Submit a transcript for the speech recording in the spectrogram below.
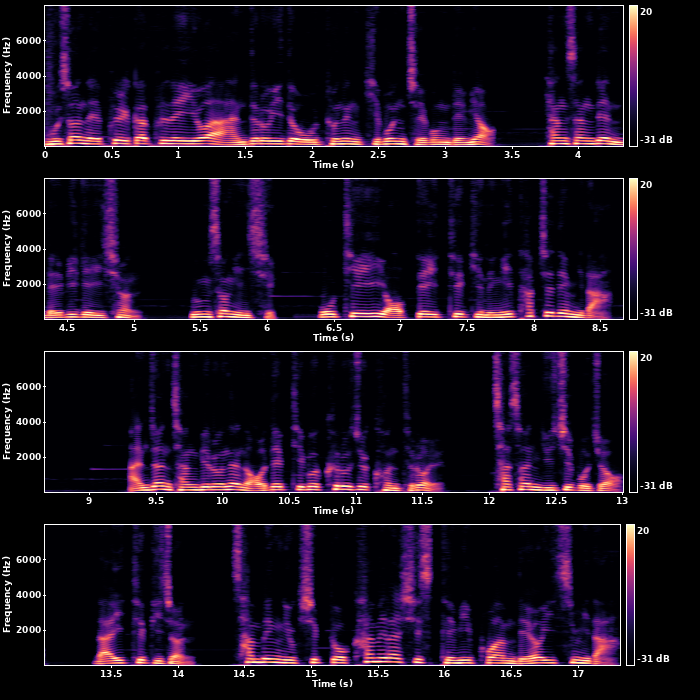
무선 애플 카플레이와 안드로이드 오토는 기본 제공되며 향상된 내비게이션, 음성인식, OTA 업데이트 기능이 탑재됩니다. 안전 장비로는 어댑티브 크루즈 컨트롤, 차선 유지 보조, 나이트 비전, 360도 카메라 시스템이 포함되어 있습니다.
